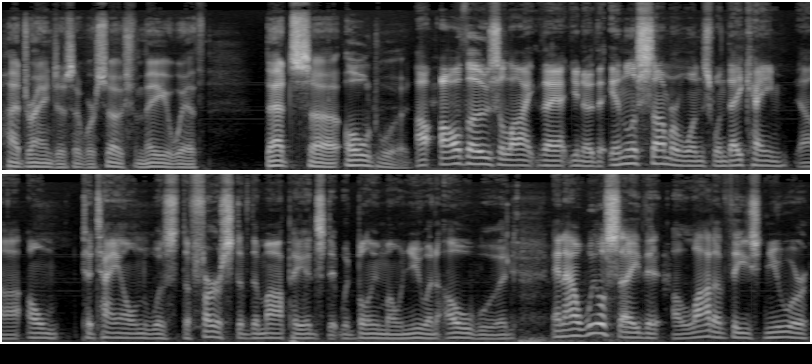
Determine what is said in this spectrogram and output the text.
hydrangeas that we're so familiar with, that's uh, old wood. all, those are like that. You know, the endless summer ones when they came uh, on to town was the first of the mop heads that would bloom on you and old wood. And I will say that a lot of these newer,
